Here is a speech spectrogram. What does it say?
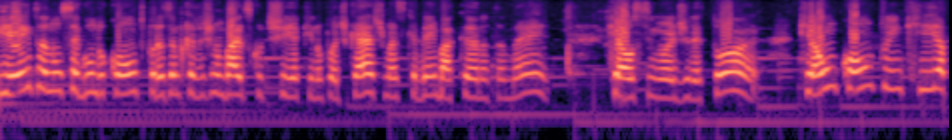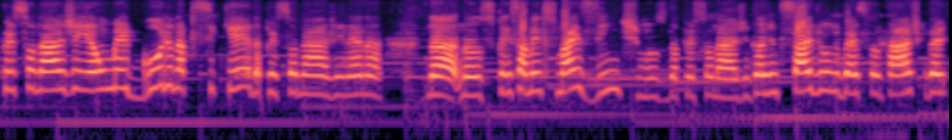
e entra num segundo conto, por exemplo, que a gente não vai discutir aqui no podcast, mas que é bem bacana também, que é o Senhor Diretor, que é um conto em que a personagem é um mergulho na psique da personagem, né? Na, na, nos pensamentos mais íntimos da personagem. Então a gente sai de um universo fantástico e vai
